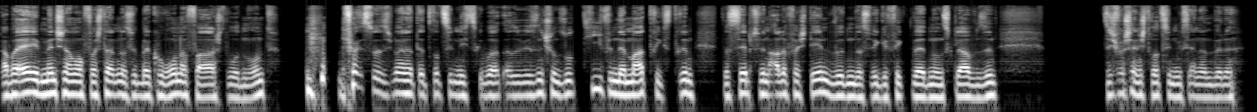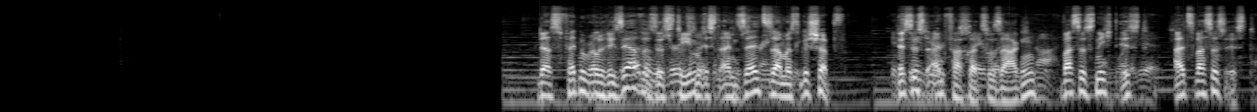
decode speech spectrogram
Aber ey, Menschen haben auch verstanden, dass wir bei Corona verarscht wurden und? weißt du, was ich meine? Hat ja trotzdem nichts gebracht. Also wir sind schon so tief in der Matrix drin, dass selbst wenn alle verstehen würden, dass wir gefickt werden und Sklaven sind, sich wahrscheinlich trotzdem nichts ändern würde. Das Federal Reserve System ist ein seltsames Geschöpf. Es ist einfacher zu sagen, was es nicht ist, als was es ist.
